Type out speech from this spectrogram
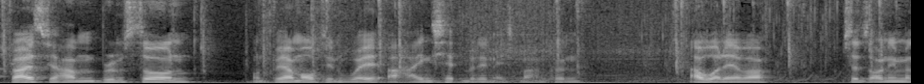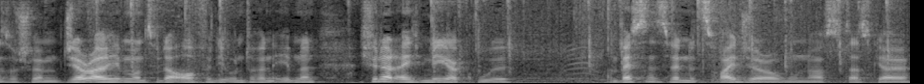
Ich weiß, wir haben Brimstone und wir haben auch den Way. Ach, eigentlich hätten wir den echt machen können. Ah, whatever. Ist jetzt auch nicht mehr so schlimm. Jera heben wir uns wieder auf für die unteren Ebenen. Ich finde das eigentlich mega cool. Am besten ist, wenn du zwei Jera Runen hast. Das ist geil.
